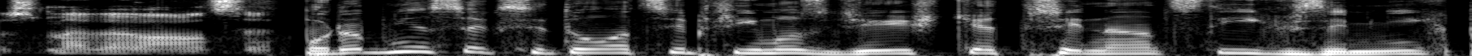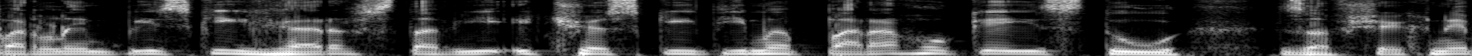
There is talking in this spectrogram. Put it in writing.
jsme ve válce. Podobně se k situaci přímo z dějiště 13. zimních paralympijských her staví i český tým parahokejistů. Za všechny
